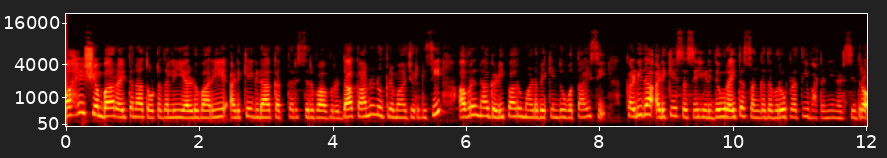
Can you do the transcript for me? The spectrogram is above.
ಮಹೇಶ್ ಎಂಬ ರೈತನ ತೋಟದಲ್ಲಿ ಎರಡು ಬಾರಿ ಅಡಿಕೆ ಗಿಡ ಕತ್ತರಿಸಿರುವ ವಿರುದ್ಧ ಕಾನೂನು ಕ್ರಮ ಜರುಗಿಸಿ ಅವರನ್ನ ಗಡೀಪಾರು ಮಾಡಬೇಕೆಂದು ಒತ್ತಾಯಿಸಿ ಕಡಿದ ಅಡಿಕೆ ಸಸಿ ಹಿಡಿದು ರೈತ ಸಂಘದವರು ಪ್ರತಿಭಟನೆ ನಡೆಸಿದರು.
